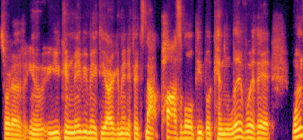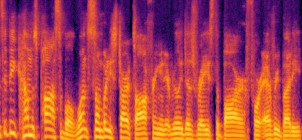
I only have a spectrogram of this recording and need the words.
sort of you know you can maybe make the argument if it's not possible, people can live with it. Once it becomes possible, once somebody starts offering it, it really does raise the bar for everybody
